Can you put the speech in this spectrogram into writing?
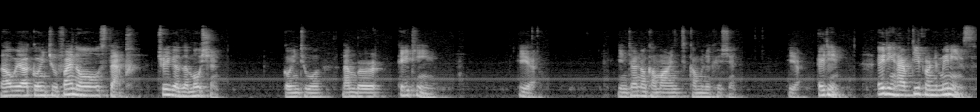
now we are going to final step trigger the motion going to number 18 here. Internal command communication. Here. 18 18 have different meanings.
